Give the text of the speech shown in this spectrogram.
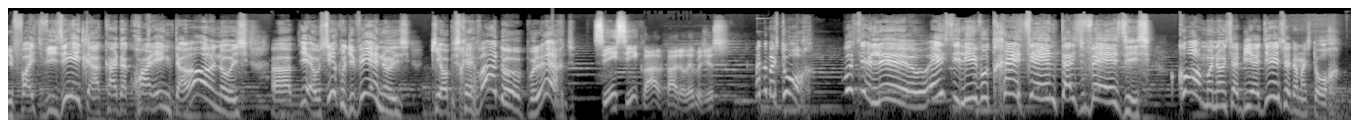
e, e faz visita a cada 40 anos. E é o ciclo de Vênus, que é observado por Erd. Sim, sim, claro, claro, eu lembro disso. Adamastor, você leu esse livro 300 vezes. Como não sabia disso, Adamastor?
